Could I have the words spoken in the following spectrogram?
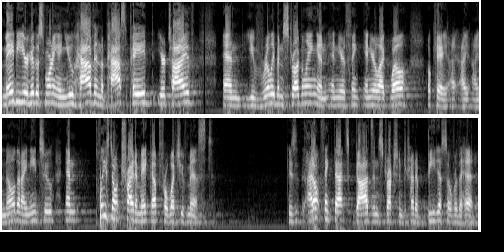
maybe you're here this morning and you have in the past paid your tithe and you've really been struggling and, and, you're, think, and you're like, well, okay, I, I, I know that I need to. And please don't try to make up for what you've missed. Because I don't think that's God's instruction to try to beat us over the head.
